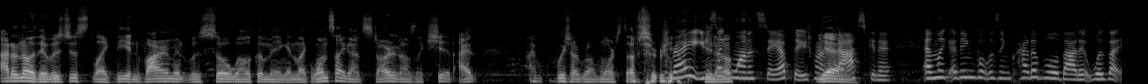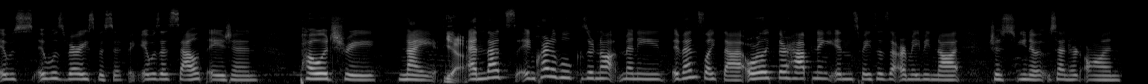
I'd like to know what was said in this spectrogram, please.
i don't know there was just like the environment was so welcoming and like once i got started i was like shit i i wish i brought more stuff to read right. You, just know? like want to stay up there. You just want Yeah. to bask in it. And like I think what was incredible about it was that it was it was very specific. It was a South Asian poetry night. Yeah. And that's incredible because there are not many events like that, or like they're happening in spaces that are maybe not just you know centered on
